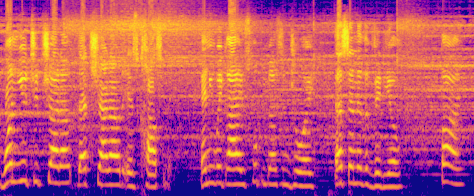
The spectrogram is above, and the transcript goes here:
One YouTube shoutout, that shoutout is Cosmic. Anyway guys, hope you guys enjoy. That's the end of the video. Bye.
